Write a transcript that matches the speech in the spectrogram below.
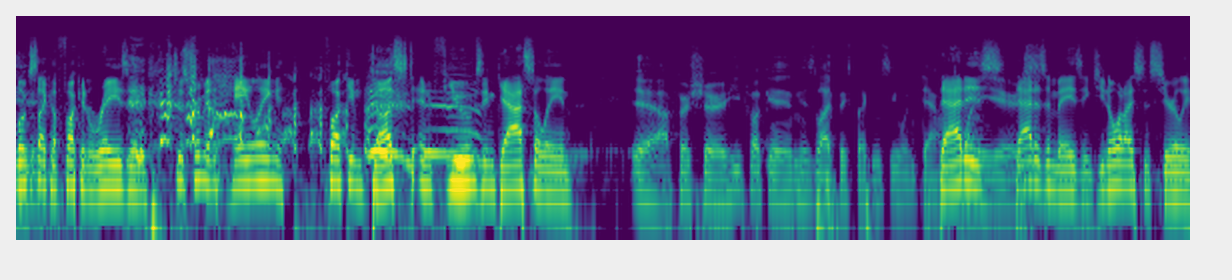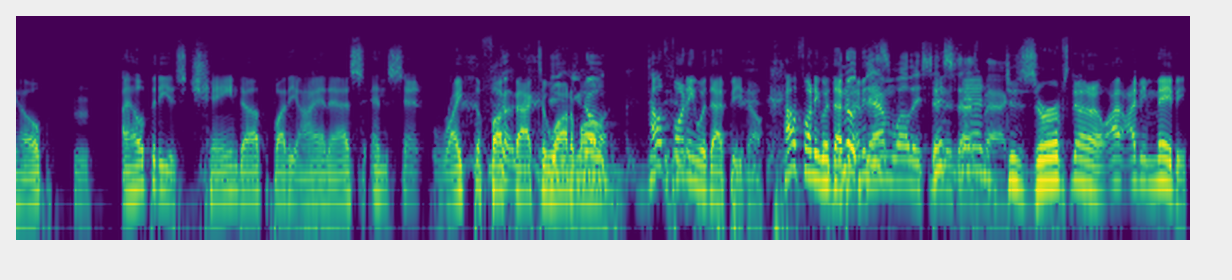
looks like a fucking raisin just from inhaling fucking dust and fumes and gasoline. Yeah, for sure. He fucking his life expectancy went down. That 20 is years. that is amazing. Do you know what I sincerely hope? Hmm. I hope that he is chained up by the INS and sent right the fuck back to You Guatemala. know- How funny would that be, though? How funny would that You know be? Damn this- well they send this his ass man back. deserves no, no, no. I, I mean, maybe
